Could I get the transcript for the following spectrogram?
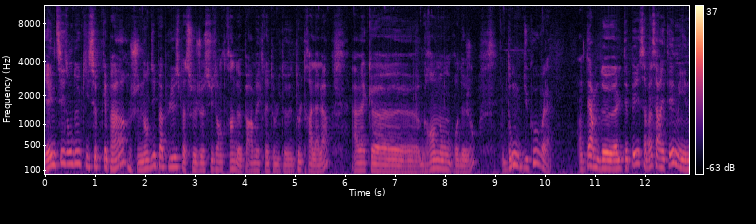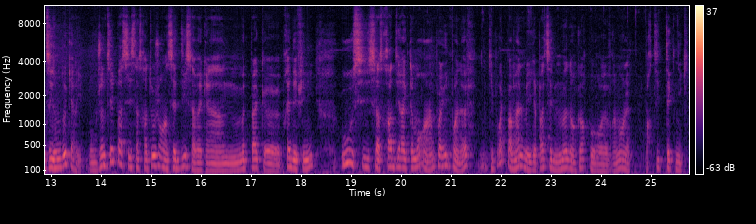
Il y a une saison 2 qui se prépare, je n'en dis pas plus parce que je suis en train de paramétrer tout le, tralala avec euh, grand nombre de gens. Donc du coup voilà, en termes de LTP ça va s'arrêter mais il y a une saison 2 qui arrive. Donc je ne sais pas si ça sera toujours un 7.10 avec un mode pack euh, prédéfini ou si ça sera directement à 1.8.9 qui pourrait être pas mal mais il n'y a pas assez de mode encore pour euh, vraiment la partie technique.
